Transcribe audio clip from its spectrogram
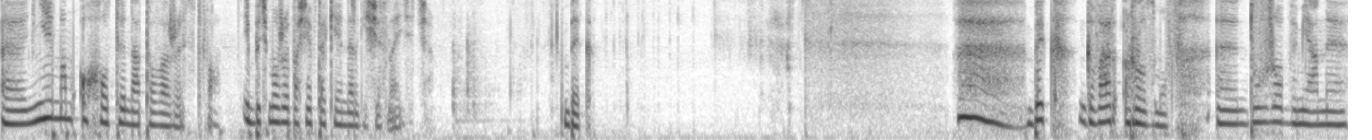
e, nie mam ochoty na towarzystwo. I być może właśnie w takiej energii się znajdziecie. Byk. Byk, gwar rozmów, e, dużo wymiany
